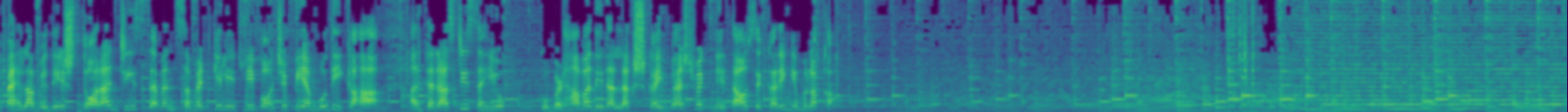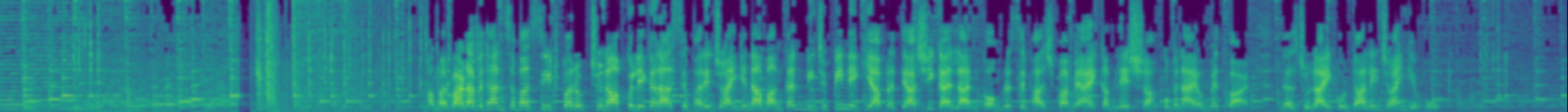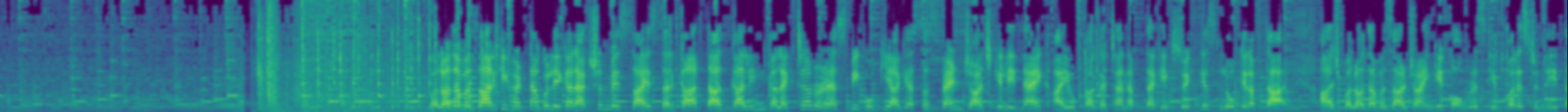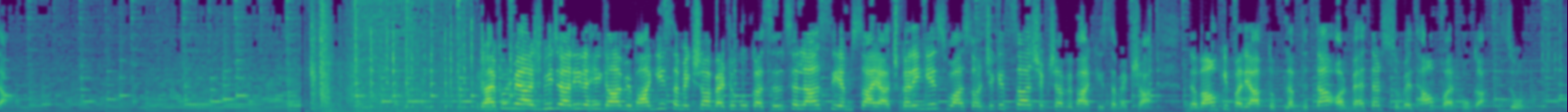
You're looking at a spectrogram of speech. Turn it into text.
का पहला विदेश दौरा जी सेवन समिट के लिए इटली पहुँचे पीएम मोदी, कहा, अंतर्राष्ट्रीय सहयोग को बढ़ावा देना लक्ष्य कई वैश्विक नेताओं से करेंगे मुलाकात। अमरवाड़ा विधानसभा सीट पर उपचुनाव को लेकर आज से भरे जाएँगे नामांकन। बीजेपी ने किया प्रत्याशी का ऐलान। कांग्रेस से भाजपा में आए कमलेश शाह को बनाए उम्मीदवार। 10 जुलाई को डाले जाएँगे वोट। बलौदा बाज़ार की घटना को लेकर एक्शन में साय सरकार। तात्कालीन कलेक्टर और एसपी को किया गया सस्पेंड। जाँच के लिए न्यायिक आयोग का गठन। अब तक 121 लोग गिरफ़्तार। आज बलौदा बाज़ार जाएँगे कांग्रेस के वरिष्ठ नेता। रायपुर में आज भी जारी रहेगा विभागीय समीक्षा बैठकों का सिलसिला। सीएम साय आज करेंगे स्वास्थ्य और चिकित्सा, शिक्षा विभाग की समीक्षा। दवाओं की पर्याप्त उपलब्धता और बेहतर सुविधाओं पर होगा ज़ोर।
